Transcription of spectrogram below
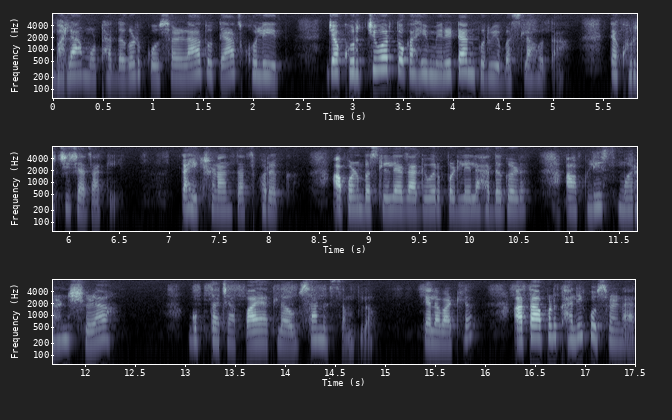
भला मोठा दगड कोसळला तो त्याच खोलीत ज्या खुर्चीवर तो काही मिनिटांपूर्वी बसला होता. त्या खुर्चीच्या जागी. काही क्षणांचाच फरक. आपण बसलेल्या जागेवर पडलेला हा दगड. आपली स्मरणशिळा. गुप्ताच्या पायातलं अवसानच संपलं. त्याला वाटलं आता आपण खाली कोसळणार.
